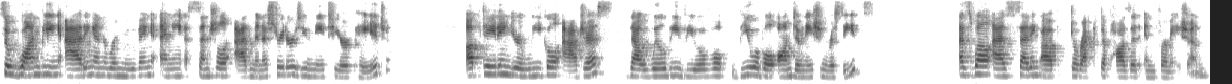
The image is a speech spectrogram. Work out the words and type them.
So one being adding and removing any essential administrators you need to your page, updating your legal address that will be viewable, viewable on donation receipts, as well as setting up direct deposit information.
